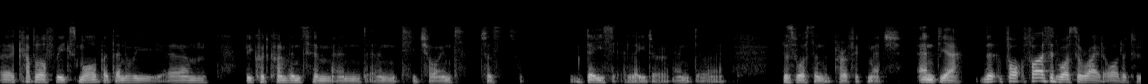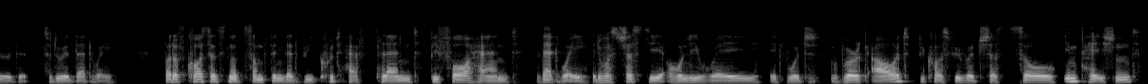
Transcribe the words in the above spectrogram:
a, a couple of weeks more. But then we um, we could convince him, and and he joined just days later, and uh, this was then the perfect match. And yeah, the, for for us it was the right order to do it, to do it that way. But of course, it's not something that we could have planned beforehand that way. It was just the only way it would work out because we were just so impatient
